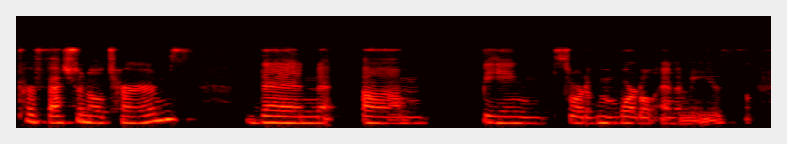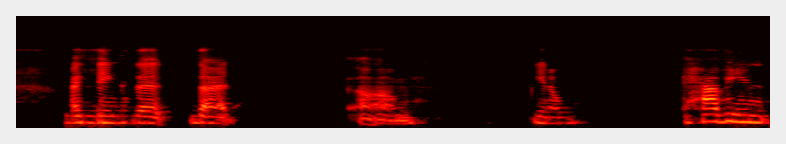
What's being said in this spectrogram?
professional terms than um, being sort of mortal enemies. Mm-hmm. I think that that um, you know having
